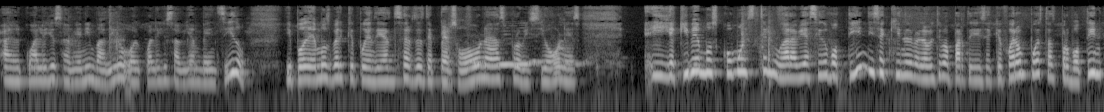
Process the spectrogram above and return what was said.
al cual ellos habían invadido o al cual ellos habían vencido. Y podemos ver que podían ser desde personas, provisiones, y aquí vemos cómo este lugar había sido botín, dice aquí en la última parte, dice que fueron puestas por botín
